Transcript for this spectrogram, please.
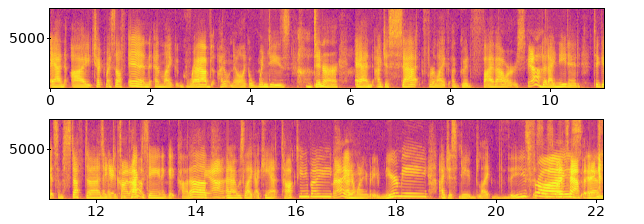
And I checked myself in and like grabbed, I don't know, like a Wendy's dinner. And I just sat for like a good five hours Yeah. that I needed to get some stuff done. To and I did some caught up. practicing and get caught up. Yeah. And I was like, I can't talk to anybody. Right. I don't want anybody near me. I just need like these This fries what's happening. and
